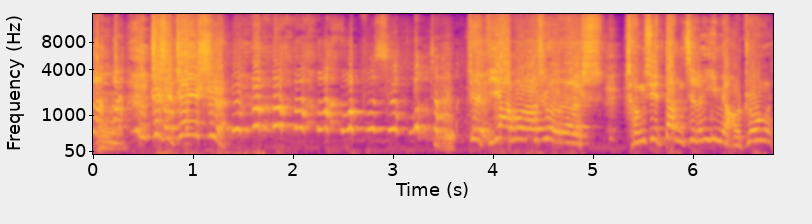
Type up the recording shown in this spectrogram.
嗯这是真事。就是迪亚波罗兽的程序宕机了一秒钟，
